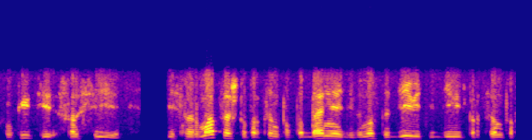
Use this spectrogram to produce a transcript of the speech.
в конфликте с Россией? Есть информация, что процент попадания 99,9%.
